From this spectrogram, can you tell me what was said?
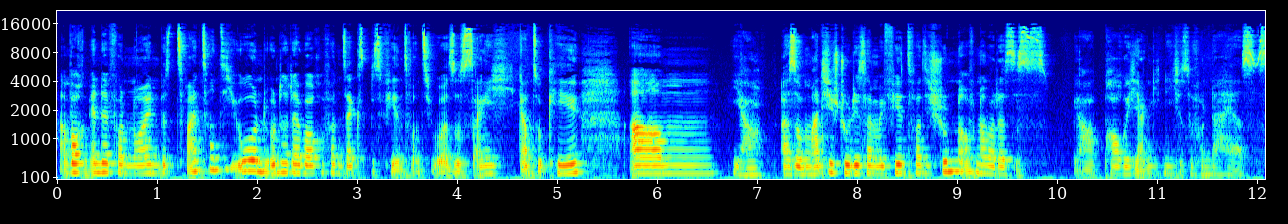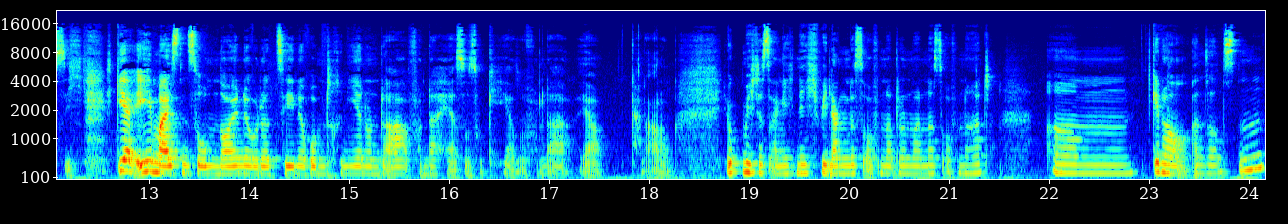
am Wochenende von 9 bis 22 Uhr und unter der Woche von 6 bis 24 Uhr. Also ist eigentlich ganz okay. Ähm, ja, also manche Studios haben mit 24 Stunden offen, aber das ist, ja, brauche ich eigentlich nicht. Also von daher ist es, ich, ich gehe ja eh meistens so um 9 oder 10 rum trainieren und da, von daher ist es okay. Also von daher, ja, keine Ahnung. Juckt mich das eigentlich nicht, wie lange das offen hat und wann das offen hat. Ähm, genau, ansonsten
